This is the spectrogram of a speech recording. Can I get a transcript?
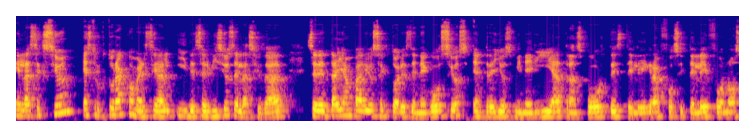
En la sección Estructura comercial y de servicios de la ciudad se detallan varios sectores de negocios, entre ellos minería, transportes, telégrafos y teléfonos,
